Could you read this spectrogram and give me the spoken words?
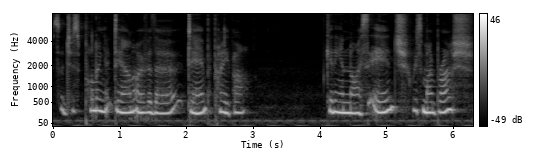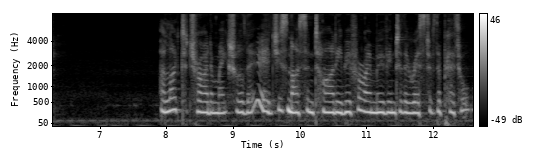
So just pulling it down over the damp paper getting a nice edge with my brush. I like to try to make sure the edge is nice and tidy before I move into the rest of the petal.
